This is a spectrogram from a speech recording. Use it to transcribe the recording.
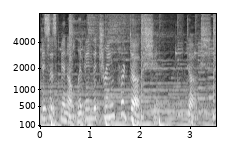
This has been a Living the Dream production. Ducks.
